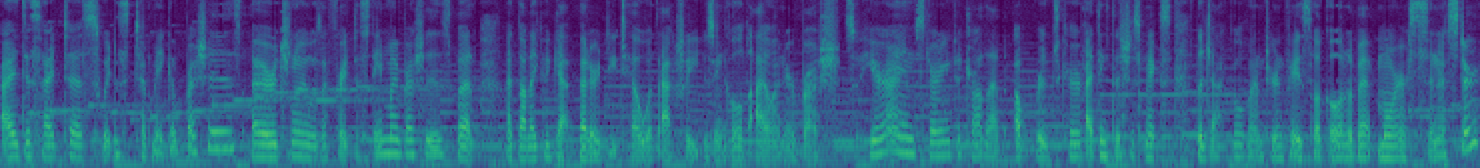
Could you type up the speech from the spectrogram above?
I decide to switch to makeup brushes. I originally was afraid to stain my brushes, but I thought I could get better detail with actually using gold eyeliner brush. So here I am starting to draw that upwards curve. I think this just makes the jack-o'-lantern face look a little bit more sinister.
